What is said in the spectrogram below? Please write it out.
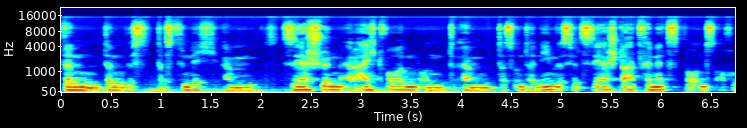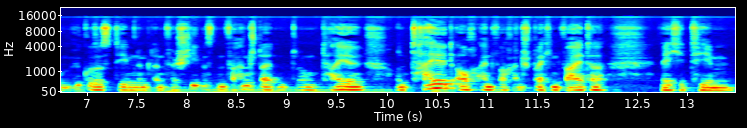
dann, dann ist das, finde ich, ähm, sehr schön erreicht worden und ähm, das Unternehmen ist jetzt sehr stark vernetzt bei uns auch im Ökosystem, nimmt an verschiedensten Veranstaltungen teil und teilt auch einfach entsprechend weiter, welche Themen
